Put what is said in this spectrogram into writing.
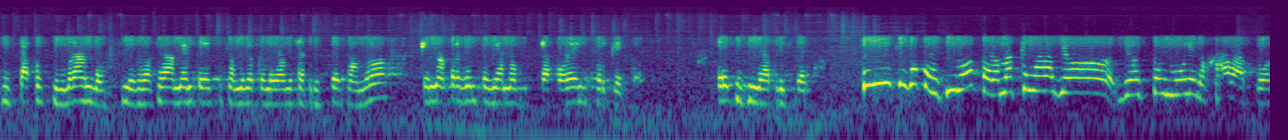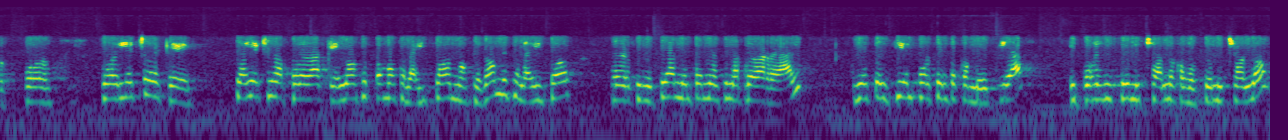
se está acostumbrando. Desgraciadamente eso es a mí lo que me da mucha tristeza, ¿no? Que no pregunte ya no ya por él porque pues, eso sí me da tristeza. Sí, sí es ofensivo, pero más que nada yo yo estoy muy enojada por, por, por el hecho de que se haya hecho una prueba que no sé cómo se la hizo, no sé dónde se la hizo, pero definitivamente no es una prueba real. Yo estoy 100% convencida y por eso estoy luchando como estoy luchando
